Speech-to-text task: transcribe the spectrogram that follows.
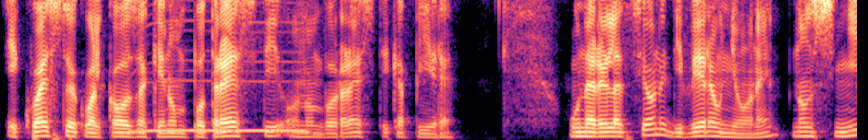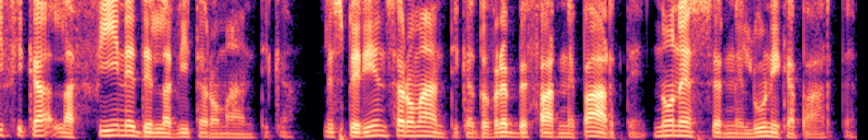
e questo è qualcosa che non potresti o non vorresti capire, una relazione di vera unione non significa la fine della vita romantica. L'esperienza romantica dovrebbe farne parte, non esserne l'unica parte.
